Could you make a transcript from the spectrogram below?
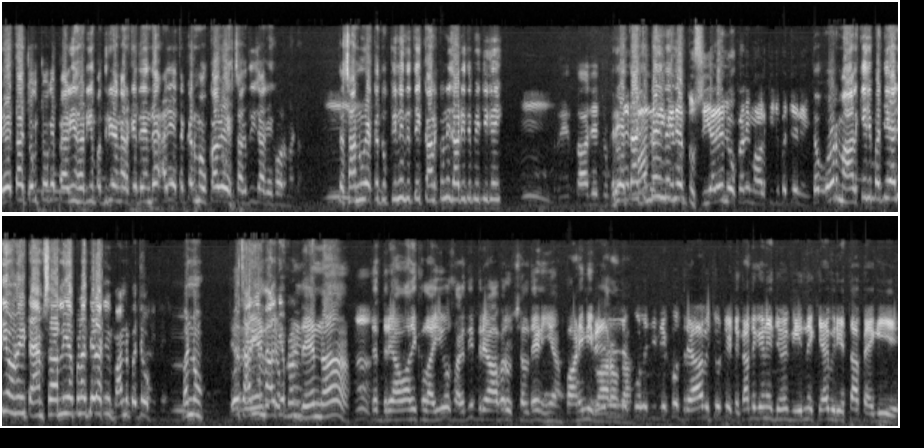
ਰੇਤਾ ਚੁੱਕ ਚੁੱਕ ਕੇ ਪੈਲੀਆਂ ਸਾਡੀਆਂ ਪੱਧਰੀਆਂ ਕਰਕੇ ਦਿੰਦੇ ਅਜੇ ਤੱਕ ਮੌਕਾ ਵੇਖ ਸਕਦੀ ਜਾ ਕੇ ਗਵਰਨਮੈਂਟ ਤੇ ਸਾਨੂੰ ਇੱਕ ਦੁੱਕੀ ਨਹੀਂ ਦਿੱਤੀ ਕਣਕ ਨਹੀਂ ਸਾਡੀ ਤੇ ਬੀਜੀ ਗਈ। ਰੇਤਾ ਜੇ ਚੁੱਕ ਰੇਤਾ ਚੁੱਕਣ ਕਹਿੰਦੇ ਤੁਸੀਂ ਵਾਲੇ ਲੋਕਾਂ ਦੀ ਮਾਲਕੀ 'ਚ ਵੱਜੇ ਨੇ ਤੇ ਹੋਰ ਮਾਲਕੀ ਜੀ ਵੱਜੇ ਆ ਜੀ ਹੁਣ ਅਸੀਂ ਟਾਈਮ ਸਾਰ ਲਈ ਆਪਣਾ ਜਿਹੜਾ ਕੋਈ ਬੰਨ ਵੱਜੋ ਬੰਨੋ। ਉਹ ਸਾਰੀਆਂ ਮਾਲਕੀ ਚੁੱਕਣ ਦੇਣ ਨਾ ਤੇ ਦਰਿਆਵਾਂ ਦੀ ਖਲਾਈ ਹੋ ਸਕਦੀ ਦਰਿਆ ਫਿਰ ਉਛਲਦੇ ਨਹੀਂ ਆ ਪਾਣੀ ਨਹੀਂ ਬਾਹਰ ਆਉਂਦਾ। ਕੋਲ ਜੀ ਦੇਖੋ ਦਰਿਆ ਵਿੱਚੋਂ ਢਿੱਡ ਕੱਢ ਗਏ ਨੇ ਜਿਵੇਂ ਵੀਰ ਨੇ ਕਿਹਾ ਵੀ ਰੇਤਾ ਪੈ ਗਈ ਏ।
